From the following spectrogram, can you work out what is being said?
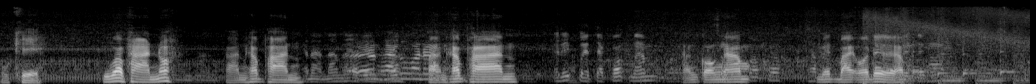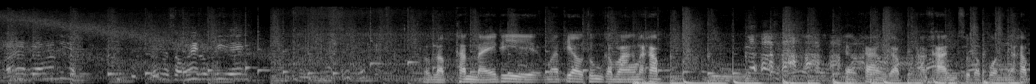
โอเคถือว่าผ่านเนาะ ผ่านครับผ่าน ขนาดน้ำแรเอกอถ่ายรูปก่อนนะผ่านครับผ่านอันนี้เปิดจากก๊อกน้ถังกรองน้ำเม็ดบายออเดอร์ครับำเอาเร็วๆมาสิเดี๋ยวจะส่งให้ลูกพี่เองสำหรับท่านไหนที่มาเที่ยวทุ่งกำลังนะครับอยู่ข้างๆกับอาคารสุรพลนะครับ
